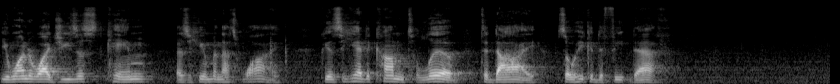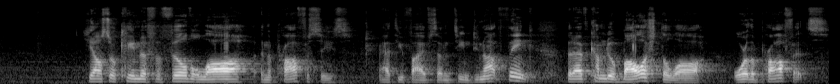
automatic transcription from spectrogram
You wonder why Jesus came as a human? That's why. Because he had to come to live, to die, so he could defeat death. He also came to fulfill the law and the prophecies. Matthew 5:17. Do not think that I've come to abolish the law or the prophets.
